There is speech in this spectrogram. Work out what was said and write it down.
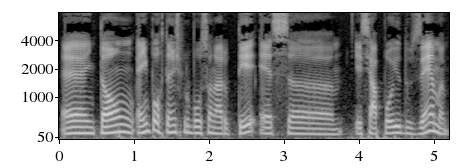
É, então é importante para o Bolsonaro ter essa, esse apoio do Zema,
